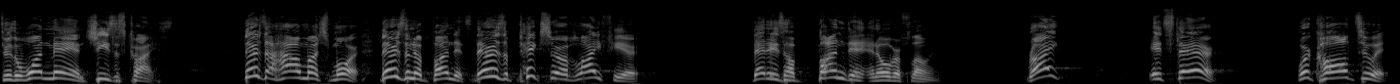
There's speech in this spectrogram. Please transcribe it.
through the one man, Jesus Christ? There's a how much more. There's an abundance. There is a picture of life here that is abundant and overflowing. Right? It's there. We're called to it.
